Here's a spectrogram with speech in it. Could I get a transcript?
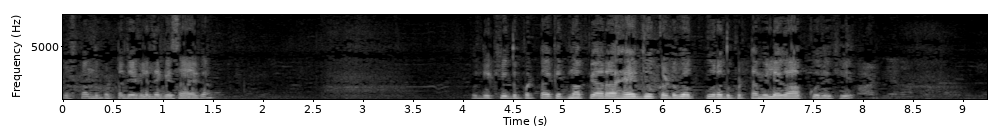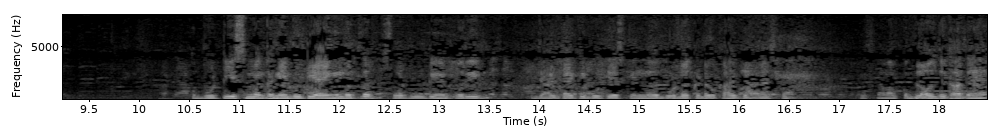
तो उसका दुपट्टा देख लेते हैं कैसा आएगा। तो देखिए, दुपट्टा कितना प्यारा है, जो कटवर्क पूरा दुपट्टा मिलेगा आपको, देखिए। तो बूटी इसमें, घनी बूटी आएँगी मतलब शॉर्ट बूटी में पूरी जाल टाइप की बूटी है इसके अंदर बॉर्डर कटवर्क काफ़ी प्यारा है इसका। इसका हम आपको ब्लाउज दिखाते हैं।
